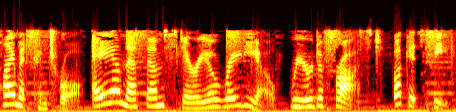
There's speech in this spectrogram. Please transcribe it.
climate control, AM FM stereo radio, rear defrost, bucket seats,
